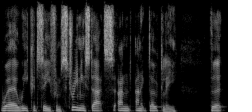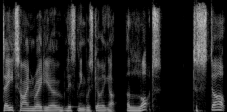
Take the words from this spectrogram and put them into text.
where we could see from streaming stats and anecdotally that daytime radio listening was going up a lot. To start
